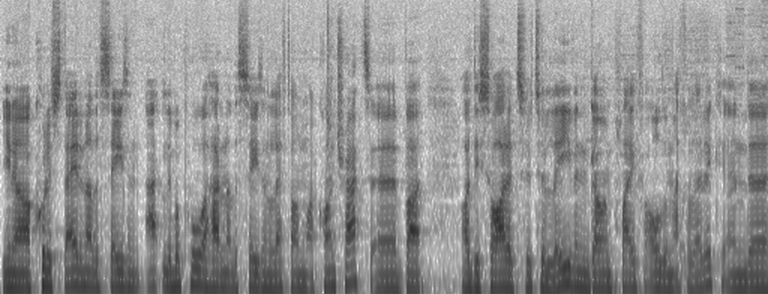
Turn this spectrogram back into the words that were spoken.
you know, I could have stayed another season at Liverpool. I had another season left on my contract, uh, but I decided to, to leave and go and play for Oldham Athletic and uh,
